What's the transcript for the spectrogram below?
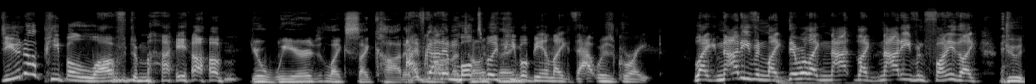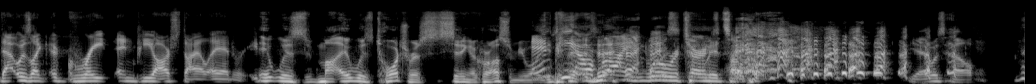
Do you know people loved my um Your weird, like psychotic. I've gotten multiple thing. people being like, that was great. Like not even like they were like not like not even funny. They're like, dude, that was like a great NPR style ad read. It was my, it was torturous sitting across from you. while you NPR. Brian will return it at some point. Yeah, it was hell.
